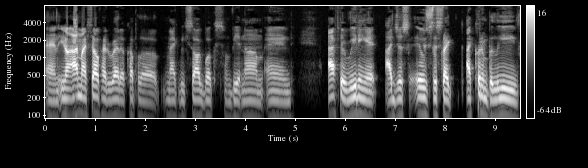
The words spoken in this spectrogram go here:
And, you know, I myself had read a couple of MACV SOG books from Vietnam. And after reading it, I just, it was just like, I couldn't believe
